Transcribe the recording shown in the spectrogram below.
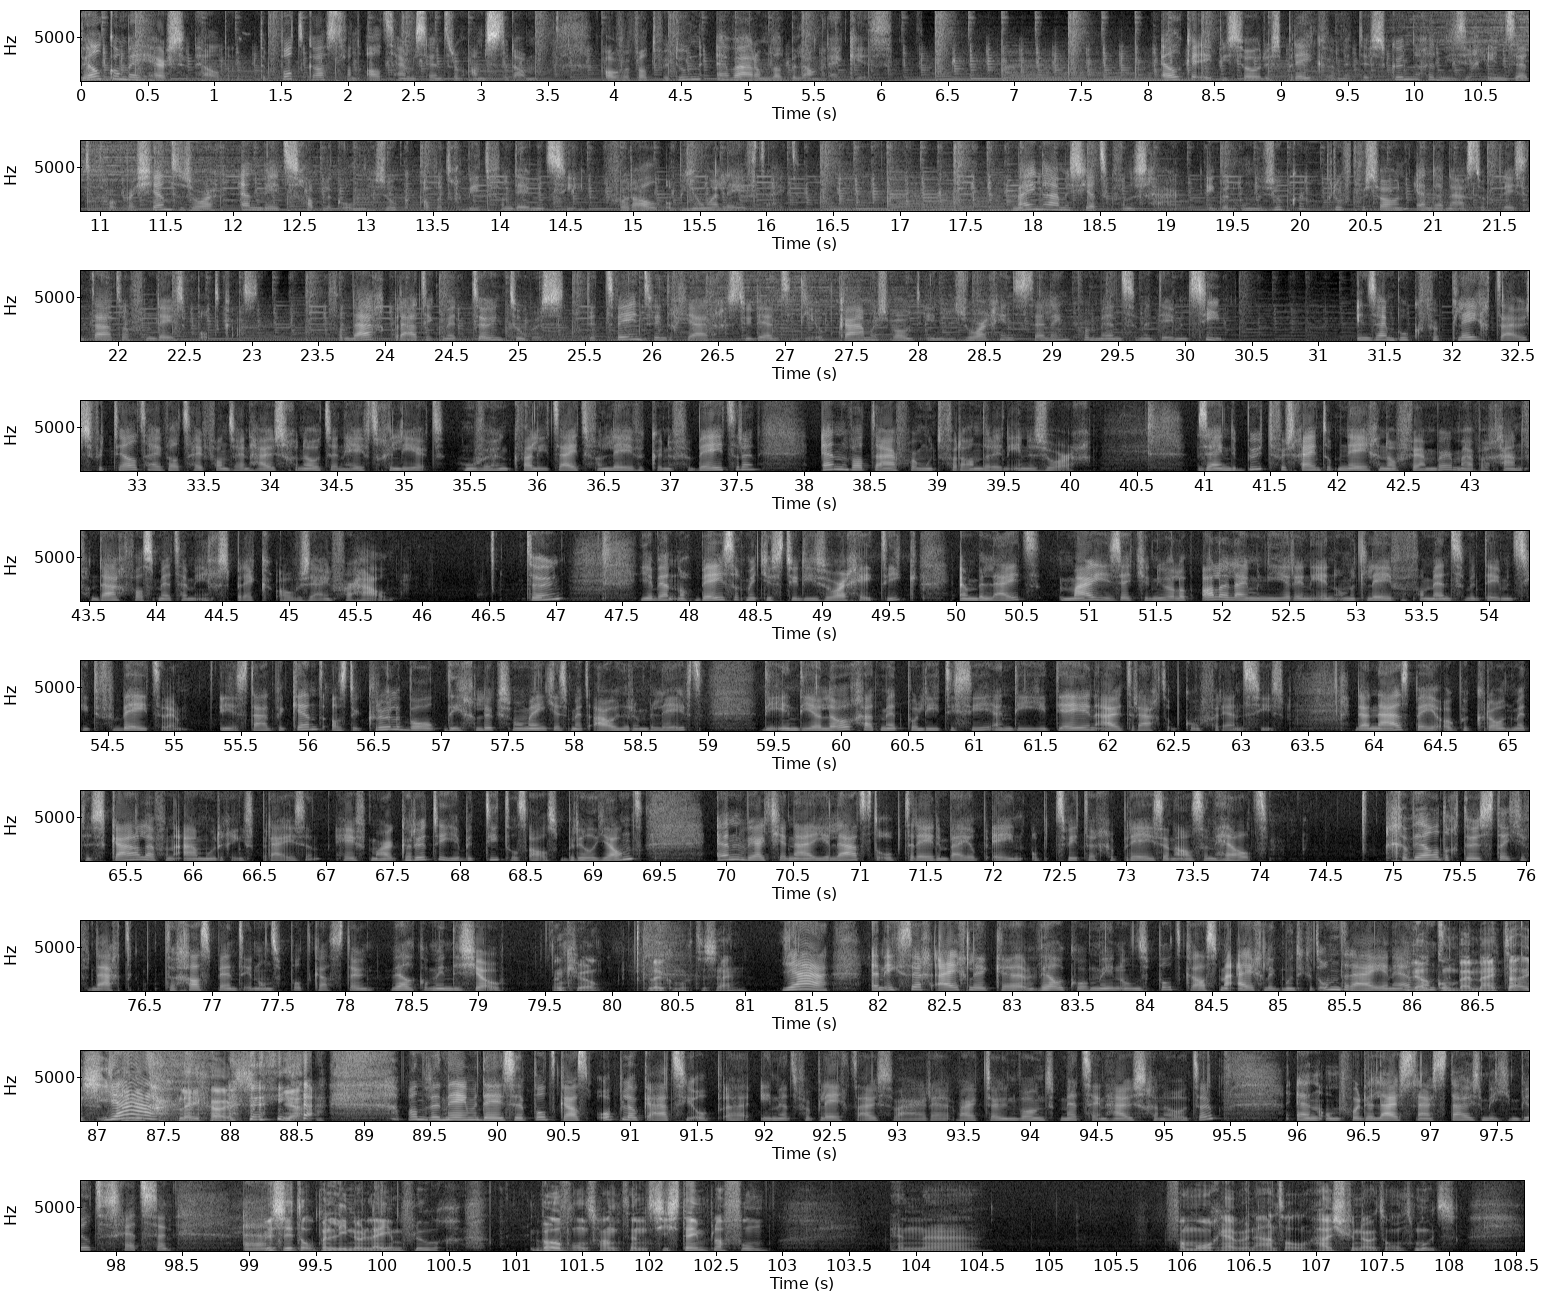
Welkom bij Hersenhelden, de podcast van Alzheimer Centrum Amsterdam. Over wat we doen en waarom dat belangrijk is. Elke episode spreken we met deskundigen die zich inzetten voor patiëntenzorg en wetenschappelijk onderzoek op het gebied van dementie, vooral op jonge leeftijd. Mijn naam is Jetske van der Schaar. Ik ben onderzoeker, proefpersoon en daarnaast ook presentator van deze podcast. Vandaag praat ik met Teun Toebes, de 22-jarige student die op kamers woont in een zorginstelling voor mensen met dementie. In zijn boek Verpleegthuis vertelt hij wat hij van zijn huisgenoten heeft geleerd, hoe we hun kwaliteit van leven kunnen verbeteren en wat daarvoor moet veranderen in de zorg. Zijn debuut verschijnt op 9 november, maar we gaan vandaag vast met hem in gesprek over zijn verhaal. Je bent nog bezig met je studie zorgethiek en beleid, maar je zet je nu al op allerlei manieren in om het leven van mensen met dementie te verbeteren. Je staat bekend als de krullenbol die geluksmomentjes met ouderen beleeft, die in dialoog gaat met politici en die ideeën uitdraagt op conferenties. Daarnaast ben je ook bekroond met een scala van aanmoedigingsprijzen, heeft Mark Rutte je betiteld als briljant en werd je na je laatste optreden bij Op1 op Twitter geprezen als een held. Geweldig dus dat je vandaag te, gast bent in onze podcast, Steun. Welkom in de show. Dankjewel. Leuk om er te zijn. Ja, en ik zeg eigenlijk uh, welkom in onze podcast, maar eigenlijk moet ik het omdraaien. Hè? Welkom want... bij mij thuis, ja. in het verpleeghuis. ja. ja. want we nemen deze podcast op locatie op uh, in het verpleeghuis waar, uh, waar Teun woont met zijn huisgenoten. En om voor de luisteraars thuis een beetje een beeld te schetsen. we zitten op een linoleumvloer. Boven ons hangt een systeemplafond. En Vanmorgen hebben we een aantal huisgenoten ontmoet.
